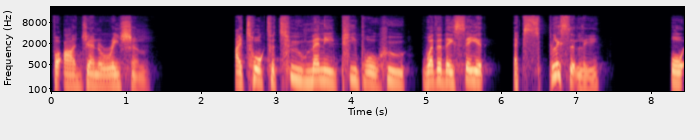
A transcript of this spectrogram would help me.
for our generation I talk to too many people who, whether they say it explicitly or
